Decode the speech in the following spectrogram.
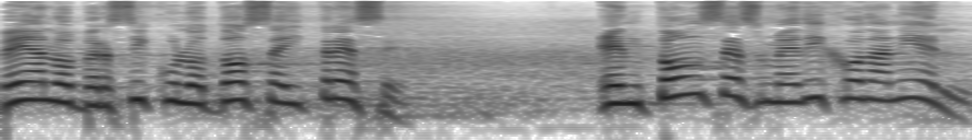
Vean los versículos 12 y 13. Entonces me dijo Daniel,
